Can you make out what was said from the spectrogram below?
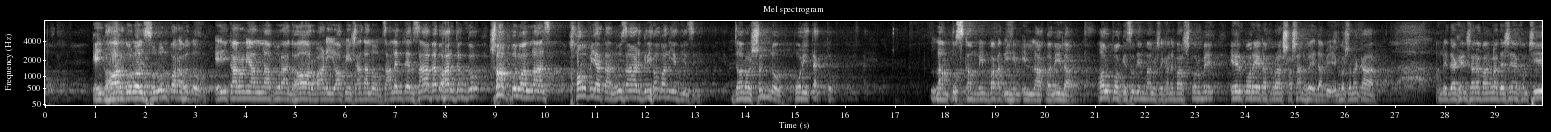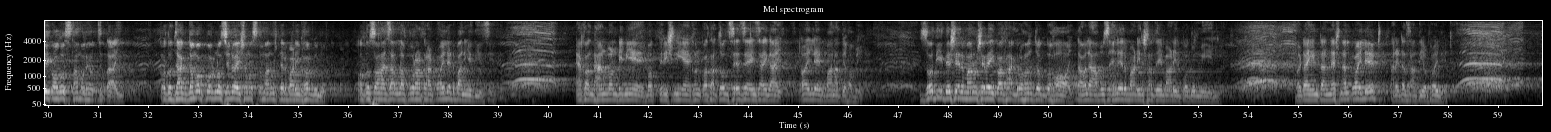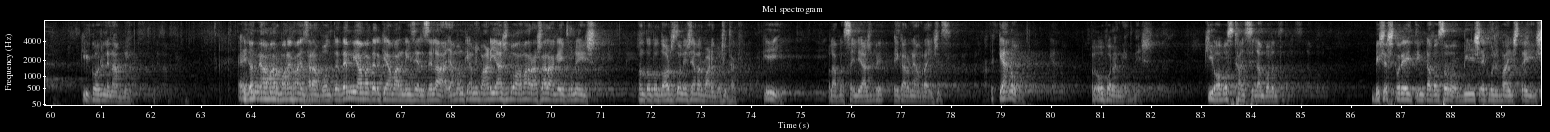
এই ঘরগুলো জুলুম করা হতো। এই কারণে আল্লাহ পুরা ঘর, বাড়ি, অফিস, আদালত, জালেমদের যা ব্যবহারযোগ্য, সবগুলো আল্লাহ খবিয়াতান, উজাড় গৃহ বানিয়ে দিয়েছে। জনশূন্য পরিত্যক্ত। লাম তুসকাম বাদিহিম ইল্লা অল্প কিছুদিন মানুষ এখানে বাস করবে, এরপরে এটা পুরা শ্মশান হয়ে যাবে। এ ঘোষণা কার? আপনি দেখেন সারা বাংলাদেশে এখন ঠিক অবস্থা মনে হচ্ছে তাই। কত জাকজমকপূর্ণ ছিল এই সমস্ত মানুষদের বাড়ি ঘরগুলো অথচ আজ আল্লাহ পুরাটা টয়লেট বানিয়ে দিয়েছে। এখন ধানমন্ডি নিয়ে, বত্রিশ নিয়ে এখন কথা চলছে যে এই জায়গায় টয়লেট বানাতে হবে। যদি দেশের মানুষের এই কথা গ্রহণযোগ্য হয়, তাহলে আবু সাহেলের বাড়ির সাথে বাড়ির কত মিল। ওইটা ইন্টারন্যাশনাল টয়লেট আর এটা জাতীয় টয়লেট। কি করলেন আপনি? এই জন্য আমার মনে হয় যারা বলতে দেননি আমাদেরকে আমার নিজের জেলা এমনকি আমি বাড়ি আসব আমার আসার আগেই পুলিশ, অন্তত দশজন এসে আমার বাড়ি বসে থাকে। কি? বলে আপনার ছেলে আসবে, এই কারণে আমরা এসেছি। কেন? বলে ওপরের নির্দেশ। কি অবস্থায় ছিলাম বলেন তো? বিশেষ করে এই তিনটা বছর, বিশ, একুশ, বাইশ, তেইশ।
